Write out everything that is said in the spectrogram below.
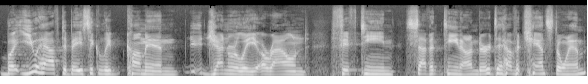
but you have to basically come in generally around 15, 17 under to have a chance to win.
